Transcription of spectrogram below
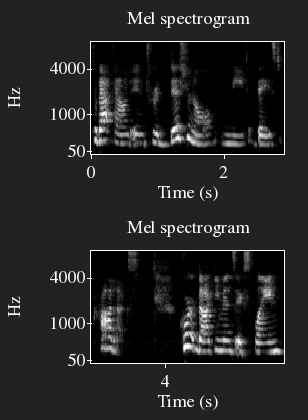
to that found in traditional meat based products. Court documents explain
